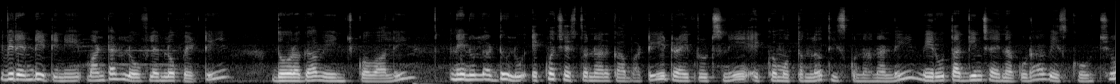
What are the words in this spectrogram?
ఇవి రెండింటిని మంటను లో ఫ్లేమ్లో పెట్టి దూరగా వేయించుకోవాలి. నేను లడ్డూలు ఎక్కువ చేస్తున్నాను కాబట్టి డ్రై ఫ్రూట్స్ని ఎక్కువ మొత్తంలో తీసుకున్నానండి. మీరు తగ్గించైనా కూడా వేసుకోవచ్చు.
